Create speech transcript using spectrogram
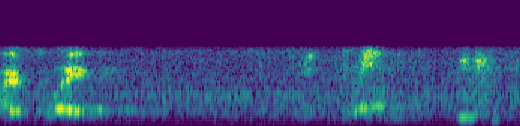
verse 12. Verse 12. Mm-hmm.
